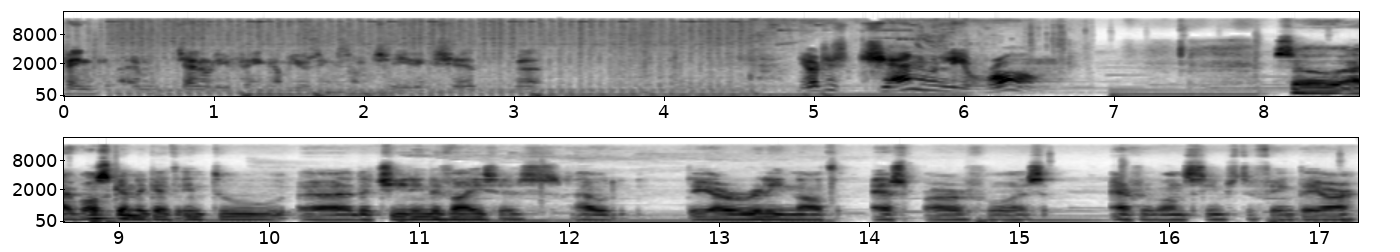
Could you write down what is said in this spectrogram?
think um, generally think I'm using some cheating shit, but you're just genuinely wrong. So I was gonna get into uh, the cheating devices. How they are really not as powerful as everyone seems to think they are.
